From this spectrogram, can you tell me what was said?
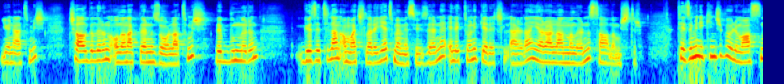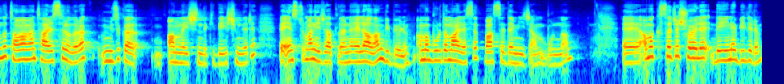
yöneltmiş, çalgıların olanaklarını zorlatmış ve bunların gözetilen amaçlara yetmemesi üzerine elektronik gereçlerden yararlanmalarını sağlamıştır. Tezimin ikinci bölümü aslında tamamen tarihsel olarak müzik anlayışındaki değişimleri ve enstrüman icatlarını ele alan bir bölüm. Ama burada maalesef bahsedemeyeceğim bundan. Ee, ama kısaca şöyle değinebilirim.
